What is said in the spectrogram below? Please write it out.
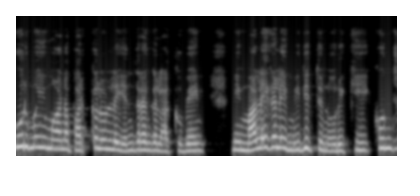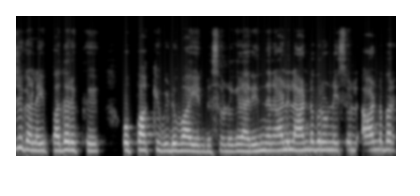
கூர்மையுமான பற்களுள்ள எந்திரங்களாக்குவேன் நீ மலைகளை மிதித்து நொறுக்கி குன்றுகளை பதருக்கு ஒப்பாக்கி விடுவாய் என்று சொல்லுகிறார். இந்த நாளில் ஆண்டவர் உன்னை சொல் ஆண்டவர்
